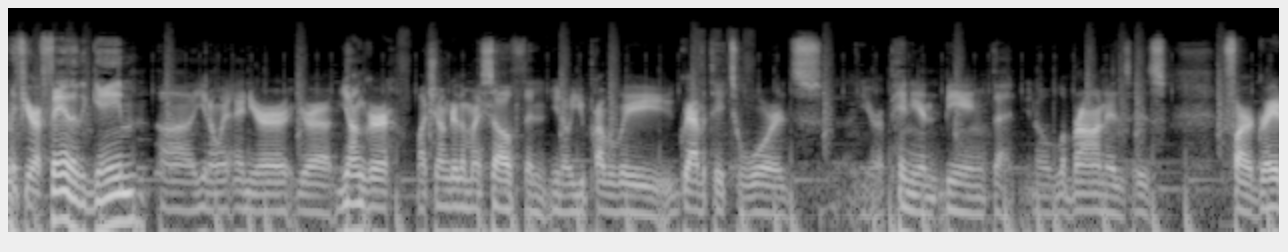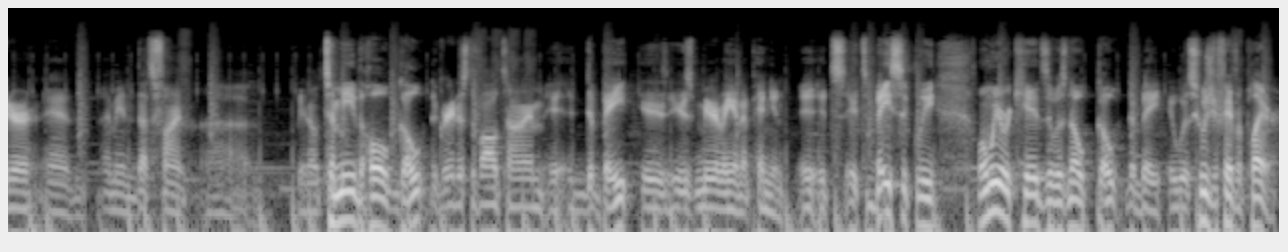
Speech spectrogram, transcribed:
If you're a fan of the game, uh, you know, and you're you're younger, much younger than myself, then you know you probably gravitate towards your opinion being that you know LeBron is is far greater, and I mean that's fine. Uh, you know, to me, the whole goat, the greatest of all time, it, debate is is merely an opinion. It, it's it's basically when we were kids, there was no goat debate. It was who's your favorite player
